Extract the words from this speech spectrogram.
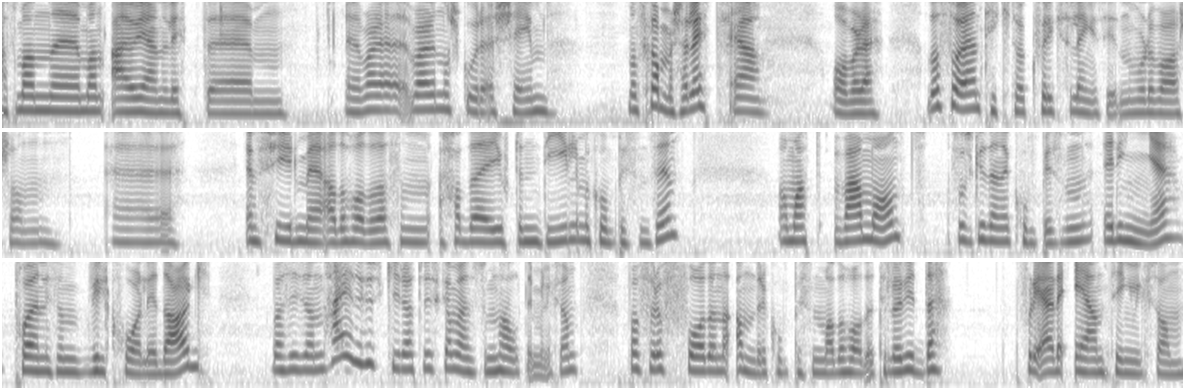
At man, eh, man er jo gjerne litt eh, eh, hva, er det, hva er det norske ordet? Ashamed. Man skammer seg litt Ja. Over det. Og da så jeg en TikTok for ikke så lenge siden hvor det var sånn eh, en fyr med ADHD da, som hadde gjort en deal med kompisen sin om at hver måned så skulle denne kompisen ringe på en liksom vilkårlig dag. Bare si sånn Hei, du husker at vi skal møtes om en halvtime, liksom. Bare for å få denne andre kompisen med ADHD til å rydde. Fordi er det én ting liksom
